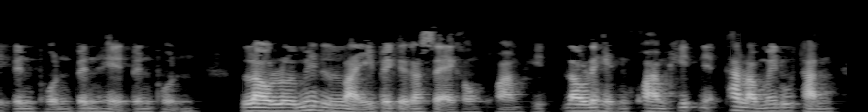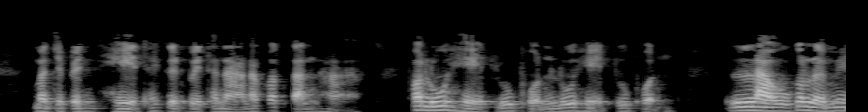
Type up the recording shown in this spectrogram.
ตุเป็นผลเป็นเหตุเป็นผล เราเลยไม่ไหลไปกับกระแสของความคิด เราเลยเห็นความคิดเนี่ยถ้าเราไม่รู้ทัน มันจะเป็นเหตุให้เกิดเวทนาแล้วก็ตัณหา เพราะรู้เหตุรู้ผล รู้เหตุรู้ผล เราก็เลยไม่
